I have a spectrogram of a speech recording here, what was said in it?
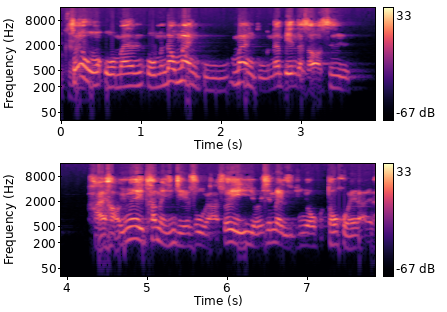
，Okay. 所以我我们我们到曼谷曼谷那边的时候是还好，因为他们已经结束了，所以有一些妹子已经又都回来了。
